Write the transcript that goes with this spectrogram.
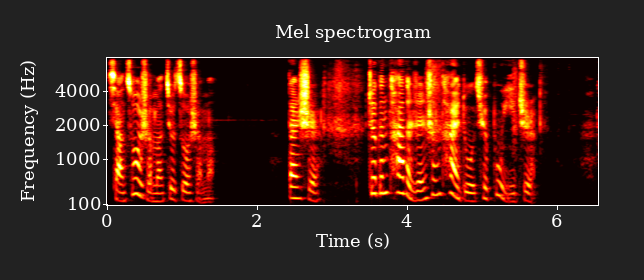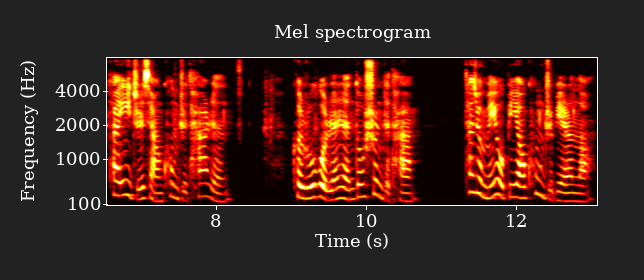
想做什么就做什么。但是，这跟他的人生态度却不一致。他一直想控制他人，可如果人人都顺着他，他就没有必要控制别人了。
